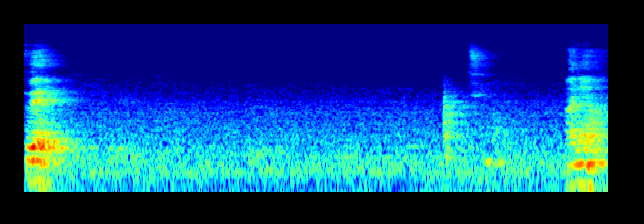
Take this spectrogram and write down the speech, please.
왜? 아니야.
